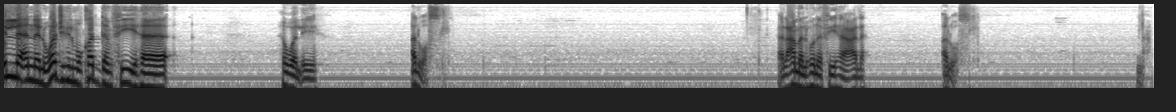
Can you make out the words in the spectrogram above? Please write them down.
إلا أن الوجه المقدم فيها هو الإيه؟ الوصل. العمل هنا فيها على الوصل. نعم.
